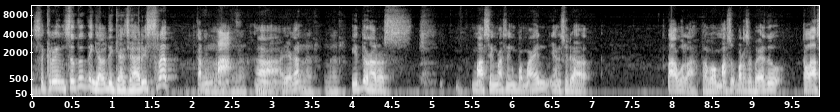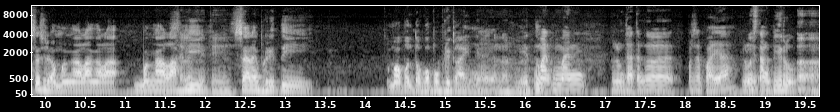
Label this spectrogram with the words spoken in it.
Screenshot itu tinggal tiga jari seret kena. benar, Nah, ya kan? Benar, benar. itu harus masing-masing pemain yang sudah tahu lah bahwa masuk persebaya itu kelasnya sudah mengalah-ngalah mengalahi selebriti maupun tokoh publik lainnya. Benar, benar. Itu. pemain-pemain belum datang ke persebaya belum centang biru Heeh.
